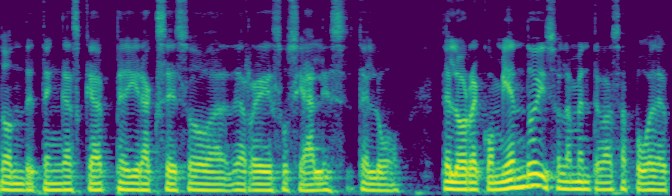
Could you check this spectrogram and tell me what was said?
donde tengas que pedir acceso a, de redes sociales, te lo, te lo recomiendo y solamente vas a poder,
